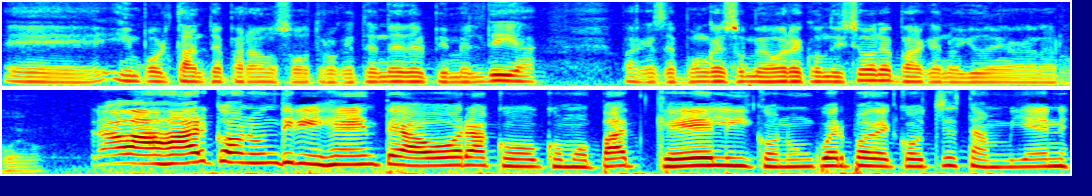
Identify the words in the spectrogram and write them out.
eh, importante para nosotros, que estén desde el primer día, para que se pongan en sus mejores condiciones, para que nos ayuden a ganar juego. Trabajar con un dirigente ahora como, Pat Kelly, con un cuerpo de coaches también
